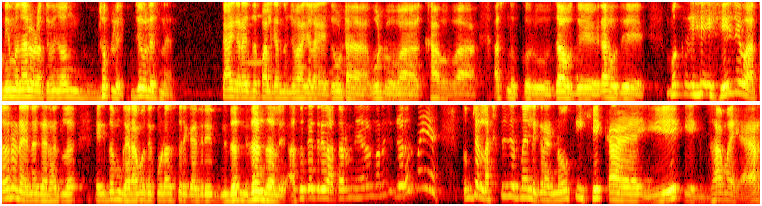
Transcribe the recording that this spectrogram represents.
मी म्हणालो ना तुम्ही जाऊन झोपले जेवलेच नाही काय करायचं पालकांना तुमच्या मागे लागायचं? उठा उठ बाबा खा बाबा असं करू जाऊ दे राहू दे. मग हे हे जे वातावरण आहे ना घरातलं एकदम घरामध्ये कोणाच तरी काहीतरी निधन निधन झालंय. असं काहीतरी वातावरण निर्माण करण्याची गरज नाहीये तुमच्या लक्षात येत नाही लेकरांनो की हे काय आहे? एक एक्झाम आहे यार.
